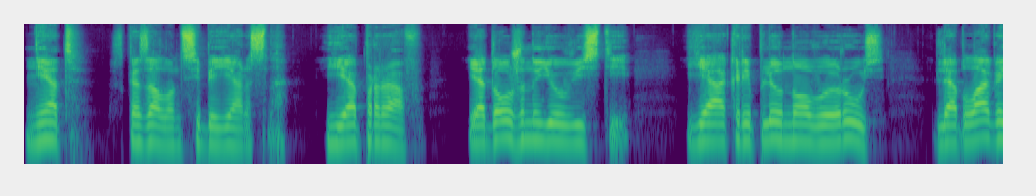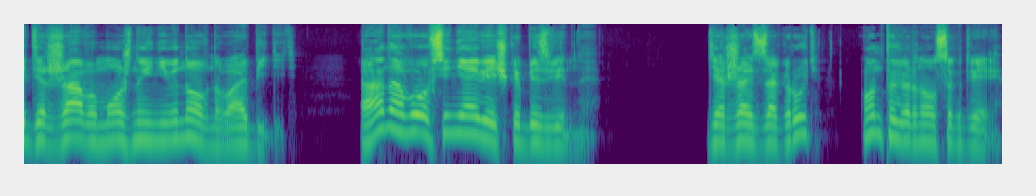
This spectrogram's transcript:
«Нет», — сказал он себе яростно, — «я прав. Я должен ее увести. Я окреплю новую Русь. Для блага державы можно и невиновного обидеть. А она вовсе не овечка безвинная. Держась за грудь, он повернулся к двери.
